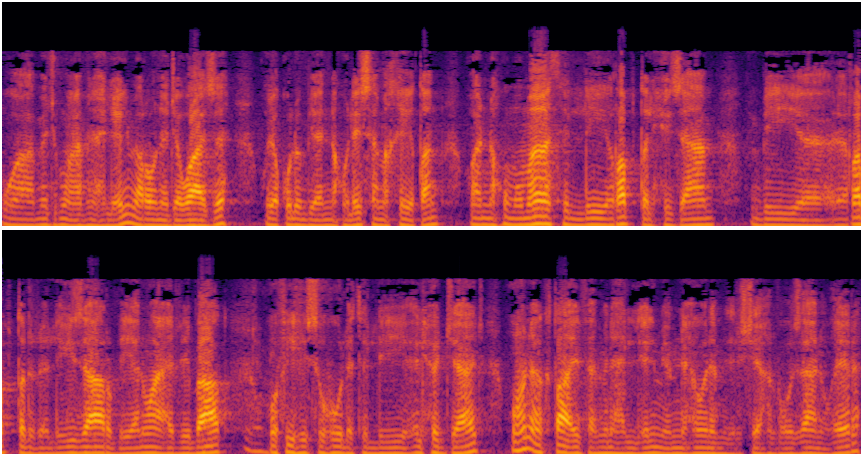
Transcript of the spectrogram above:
ومجموعة من أهل العلم يرون جوازه ويقولون بأنه ليس مخيطا وأنه مماثل لربط الحزام بربط الإزار بأنواع الرباط وفيه سهولة للحجاج. وهناك طائفة من أهل العلم يمنعونه مثل الشيخ الفوزان وغيره.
